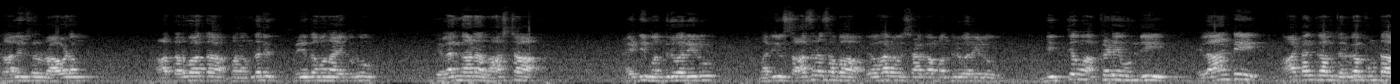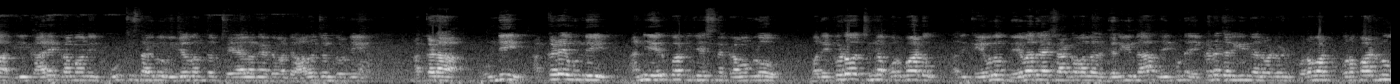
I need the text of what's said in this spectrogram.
కాళేశ్వరం రావడం ఆ తర్వాత మనందరి ప్రియతమ నాయకులు తెలంగాణ రాష్ట్ర ఐటీ మంత్రివర్యులు మరియు శాసనసభ వ్యవహారాల శాఖ మంత్రివర్యులు నిత్యం అక్కడే ఉండి ఎలాంటి ఆటంకాలు జరగకుండా ఈ కార్యక్రమాన్ని పూర్తి స్థాయిలో విజయవంతం చేయాలనేటువంటి ఆలోచనతోటి అక్కడ ఉండి అక్కడే ఉండి అన్ని ఏర్పాట్లు చేసిన క్రమంలో మరి ఎక్కడో చిన్న పొరపాటు అది కేవలం దేవాదాయ శాఖ వల్ల జరిగిందా లేకుండా ఎక్కడ జరిగింది అన్నటువంటి పొరపాటు పొరపాటును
